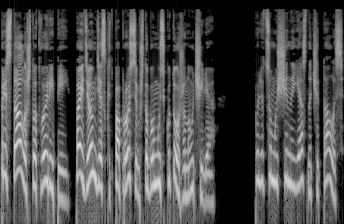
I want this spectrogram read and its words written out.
Пристала, что твой репей. Пойдем, дескать, попросим, чтобы Муську тоже научили. По лицу мужчины ясно читалось,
